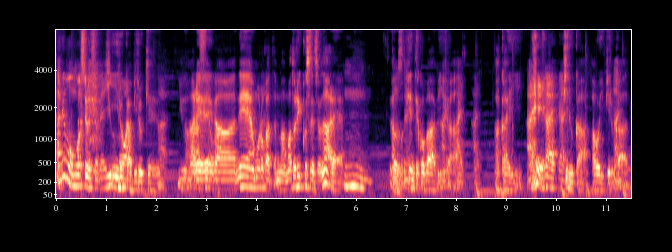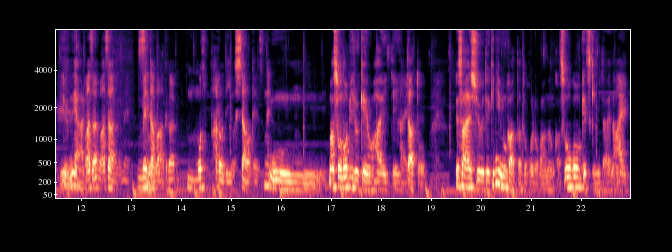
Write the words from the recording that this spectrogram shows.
あれも面白いですよね。ヒールかビビルケン。はい。あれは。がね、おもろかった。まあ、マトリックスですよね、あれ。うん。あの、ねヘンテコバービはい。ーがはい。はい。赤いはい。はい。はいピルか、青いピルかっていうね、あれ。わざわざね、メタバーとか、もパロディをしたわけですね。うーん。まあ、そのビル券を履いていたと。で、最終的に向かったところが、なんか総合受付みたいなはい。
